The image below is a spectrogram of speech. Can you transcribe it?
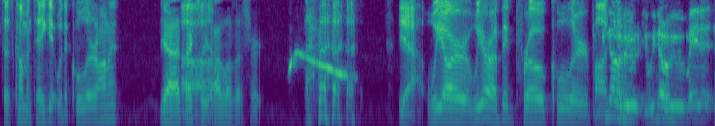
says "Come and take it" with a cooler on it. Yeah, that's actually Uh, I love that shirt. yeah, we are we are a big pro cooler Do we podcast. know who? Do we know who made it?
